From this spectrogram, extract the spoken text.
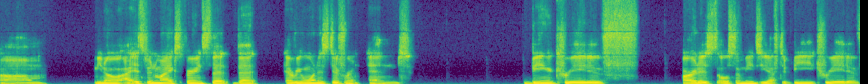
Um, you know, I, it's been my experience that that everyone is different, and being a creative artist also means you have to be creative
